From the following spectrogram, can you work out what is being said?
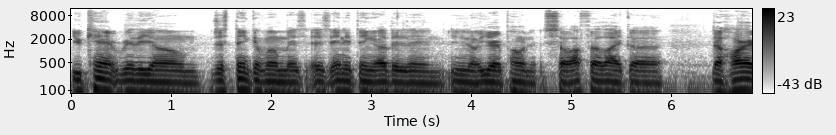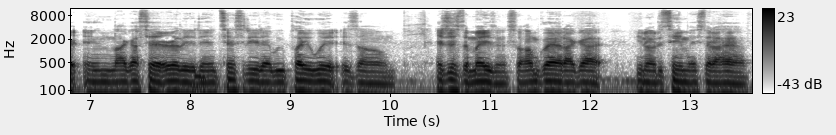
you can't really um just think of them as, as anything other than you know your opponent. So I feel like uh the heart and like I said earlier, the intensity that we play with is um it's just amazing. So I'm glad I got you know the teammates that I have.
